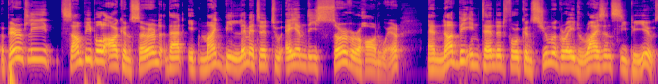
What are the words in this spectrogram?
apparently, some people are concerned that it might be limited to AMD server hardware and not be intended for consumer grade Ryzen CPUs.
